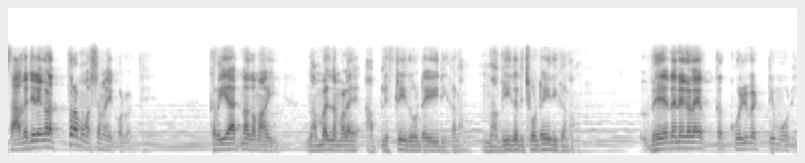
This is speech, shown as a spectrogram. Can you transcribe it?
സാഹചര്യങ്ങൾ എത്ര മോശമായി കൊള്ളട്ടെ ക്രിയാത്മകമായി നമ്മൾ നമ്മളെ അപ്ലിഫ്റ്റ് ചെയ്തുകൊണ്ടേയിരിക്കണം നവീകരിച്ചുകൊണ്ടേയിരിക്കണം. വേദനകളെയൊക്കെ കുഴിവെട്ടി മൂടി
